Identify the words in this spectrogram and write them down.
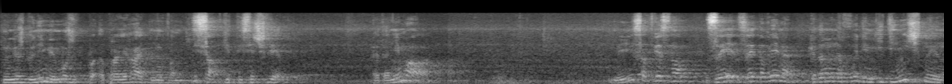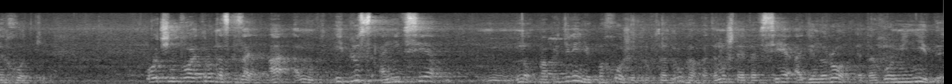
ну, между ними может про- пролегать, ну, там, десятки тысяч лет. Это немало. И, соответственно, за, за это время, когда мы находим единичные находки, очень бывает трудно сказать. А, а, ну, и плюс они все ну, по определению похожи друг на друга, потому что это все один род, это гоминиды.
